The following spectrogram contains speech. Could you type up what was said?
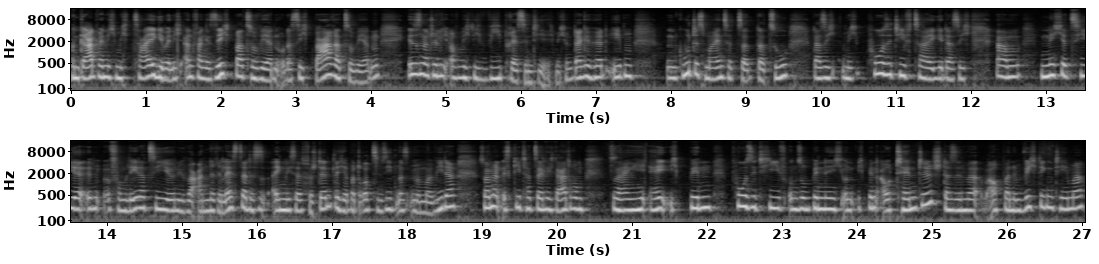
Und gerade wenn ich mich zeige, wenn ich anfange sichtbar zu werden oder sichtbarer zu werden, ist es natürlich auch wichtig, wie präsentiere ich mich. Und da gehört eben ein gutes Mindset dazu, dass ich mich positiv zeige, dass ich ähm, nicht jetzt hier vom Leder ziehe und über andere läster, das ist eigentlich selbstverständlich, aber trotzdem sieht man es immer mal wieder, sondern es geht tatsächlich darum zu sagen, hey, ich bin positiv und so bin ich und ich bin authentisch, da sind wir auch bei einem wichtigen Thema.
